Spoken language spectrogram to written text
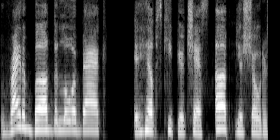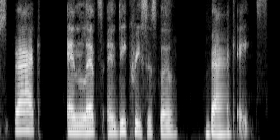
right above the lower back, it helps keep your chest up, your shoulders back, and lets and decreases the back aches.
